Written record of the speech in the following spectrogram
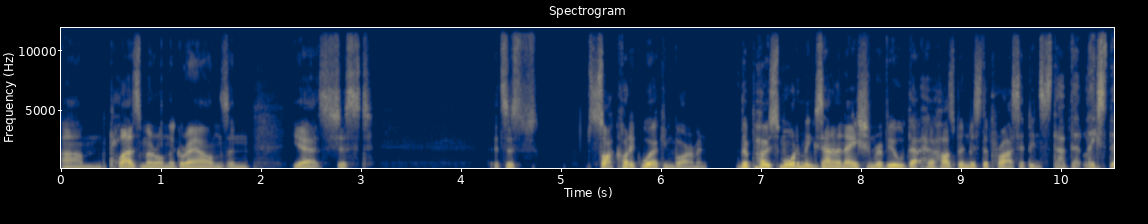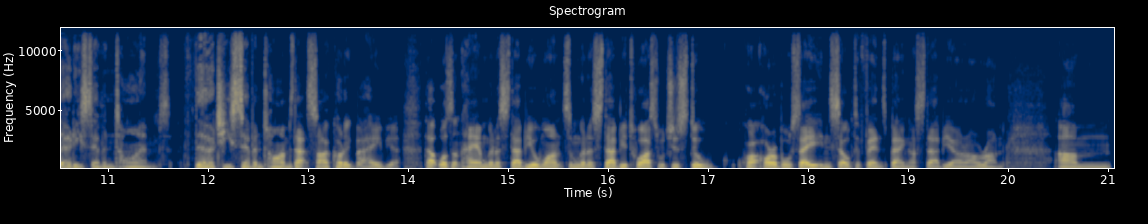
um, plasma on the grounds, and yeah, it's just it's a psychotic work environment. The post-mortem examination revealed that her husband, Mr. Price, had been stabbed at least 37 times. 37 times. That's psychotic behavior. That wasn't, hey, I'm going to stab you once, I'm going to stab you twice, which is still quite horrible. Say in self-defense, bang, I stab you and I'll run. Um,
